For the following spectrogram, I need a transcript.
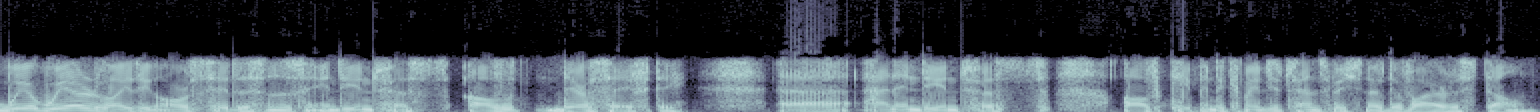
we're, we're advising our citizens in the interests of their safety uh, and in the interests of keeping the community transmission of the virus down.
